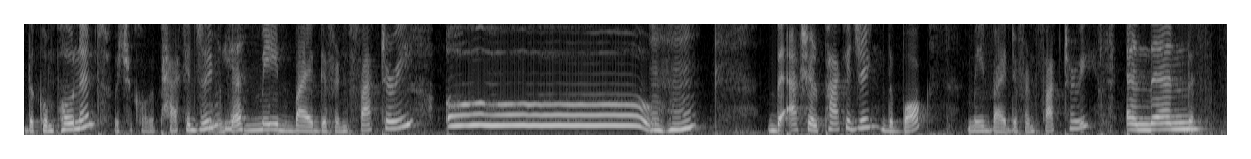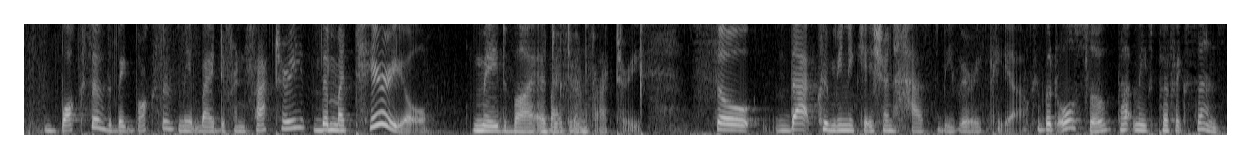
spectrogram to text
the component, which you call the packaging, Yes. made by a different factory. Oh. Mm-hmm. The actual packaging, the box, made by a different factory. And then The boxes, the big boxes, made by a different factory. The material, made by a by different. different factory. So that communication has to be very clear. Okay, but also that makes perfect sense.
